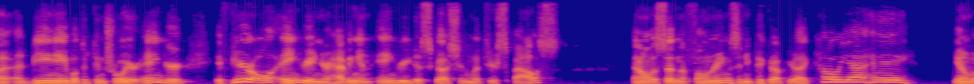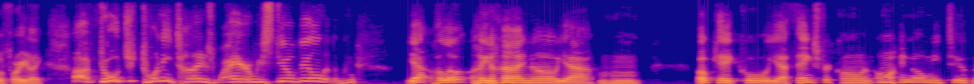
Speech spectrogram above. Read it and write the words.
uh, being able to control your anger. If you're all angry and you're having an angry discussion with your spouse, and all of a sudden the phone rings and you pick it up, you're like, "Oh yeah, hey," you know, before you're like, "I've told you 20 times. Why are we still dealing with them?" Yeah, hello. I know. Yeah. hmm Okay, cool. Yeah, thanks for calling. Oh, I know, me too.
